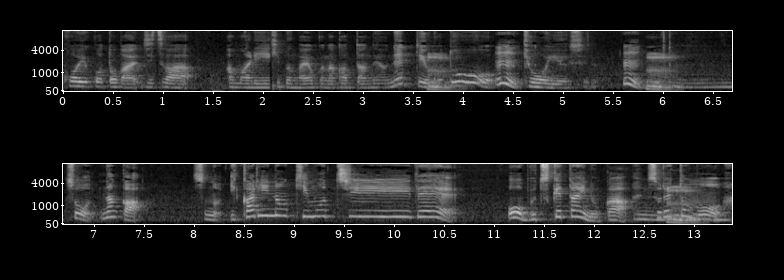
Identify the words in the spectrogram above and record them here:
こういうことが実はあまり気分が良くなかったんだよねっていうことをうん。共有する。うん。ううん。んそうなんかその怒りの気持ちでをぶつけたいのか、うん。それとも、うん。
